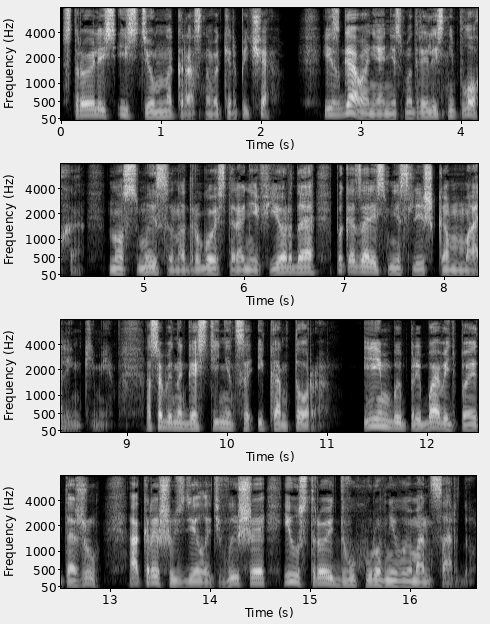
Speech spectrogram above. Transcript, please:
строились из темно-красного кирпича. Из гавани они смотрелись неплохо, но смыслы на другой стороне фьорда показались мне слишком маленькими, особенно гостиница и контора. Им бы прибавить по этажу, а крышу сделать выше и устроить двухуровневую мансарду.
